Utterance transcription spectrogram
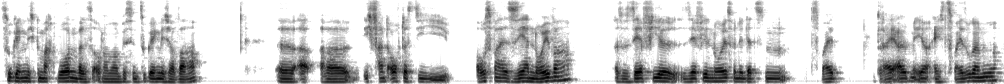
zugänglich gemacht wurden, weil es auch nochmal ein bisschen zugänglicher war. Äh, aber ich fand auch, dass die Auswahl sehr neu war. Also sehr viel, sehr viel Neues von den letzten zwei, drei Alben eher, eigentlich zwei sogar nur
